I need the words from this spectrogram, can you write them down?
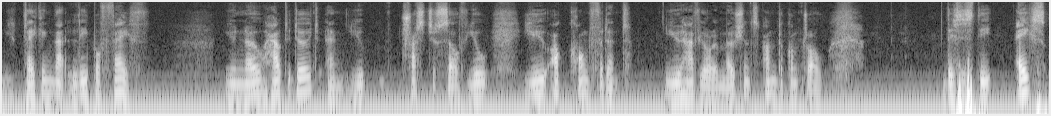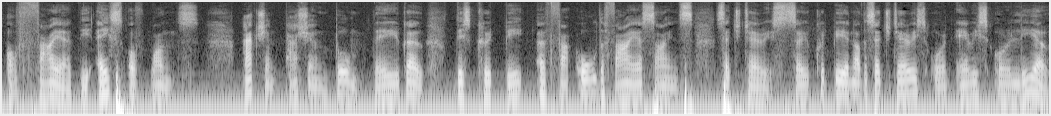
you're taking that leap of faith. you know how to do it and you trust yourself. You you are confident. You have your emotions under control. This is the ace of fire the ace of wands. Action passion boom there you go this could be all the fire signs Sagittarius. So it could be another Sagittarius or an Aries or a Leo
